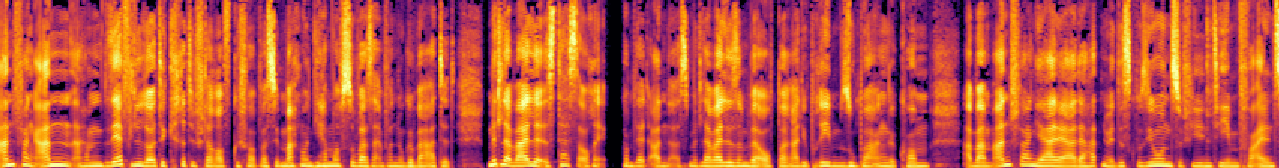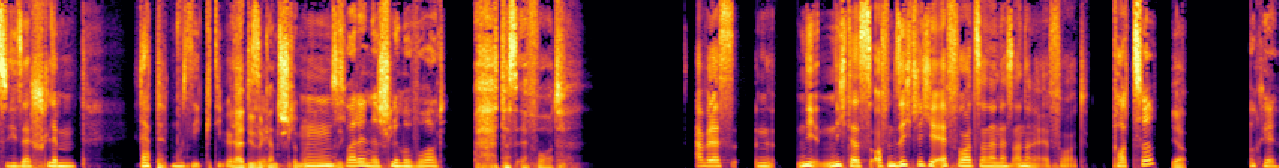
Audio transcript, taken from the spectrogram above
Anfang an, haben sehr viele Leute kritisch darauf geschaut, was wir machen. Und die haben auf sowas einfach nur gewartet. Mittlerweile ist das auch komplett anders. Mittlerweile sind wir auch bei Radio Bremen super angekommen. Aber am Anfang, ja, ja, da hatten wir Diskussionen zu vielen Themen, vor allem zu dieser schlimmen Rap-Musik, die wir Ja, diese spielen. ganz schlimme Mhm. Was Musik. war denn das schlimme Wort? Das F-Wort. Aber das, nicht das offensichtliche F-Wort, sondern das andere F-Wort. Potze? Ja. Okay.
